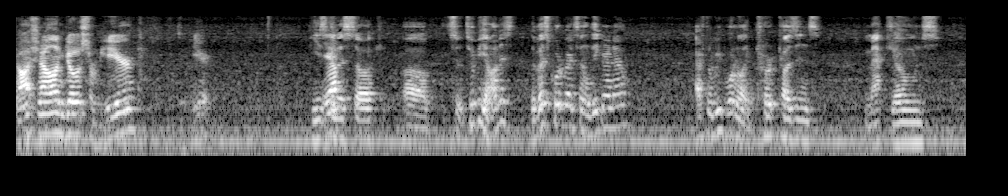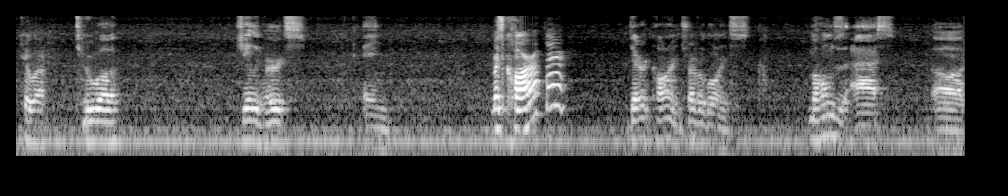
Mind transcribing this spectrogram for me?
Josh Allen goes from here to here. He's Yeah. gonna suck. Uh, so to be honest, the best quarterbacks in the league right now, after week one, are like Kirk Cousins, Mac Jones, Tua. Tua, Jalen Hurts, and Was Carr up there? Derek Carr and Trevor Lawrence. Mahomes is ass. Uh,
